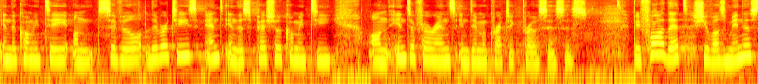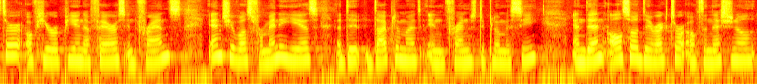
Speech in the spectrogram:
in the committee on civil liberties, and in the special committee on interference in democratic processes. Before that, she was Minister of European Affairs in France, and she was for many years a di diplomat in French diplomacy, and then also director of the National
